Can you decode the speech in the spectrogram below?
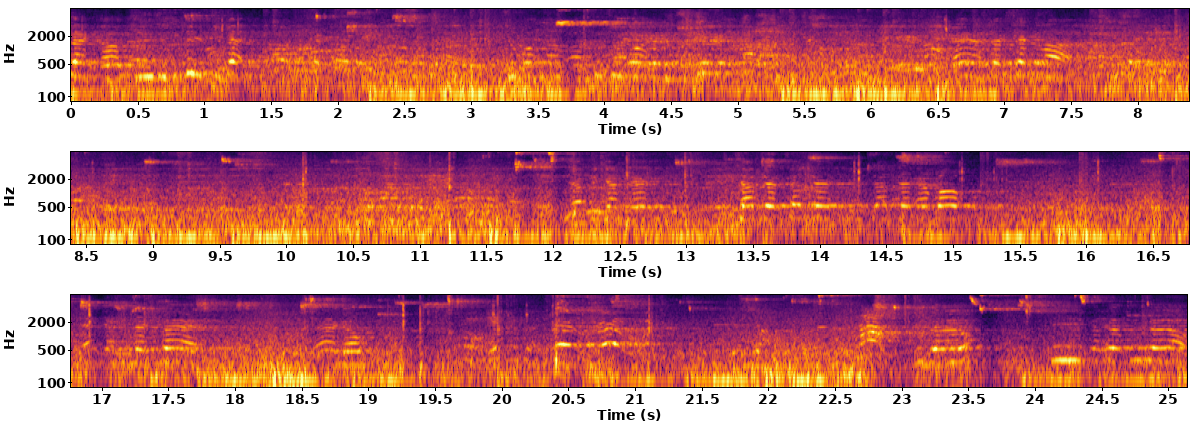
back, uh, please, please be back. Two, one, uh, two, two, one. Hands, that second line. Tap it, tap that. Tap that, tap that. Tap that elbow. And that's the next pass. There you go. Girl, girl. Two down. Two down, two down.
